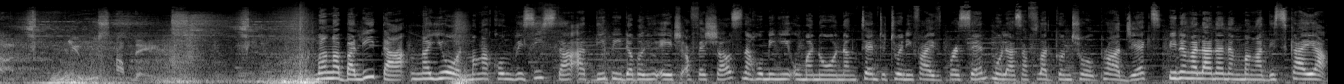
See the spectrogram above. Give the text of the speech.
Ulat News Updates. Mga balita ngayon, mga kongresista at DPWH officials na humingi umano ng 10 to 25% mula sa flood control projects, pinangalanan ng mga diskaya.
